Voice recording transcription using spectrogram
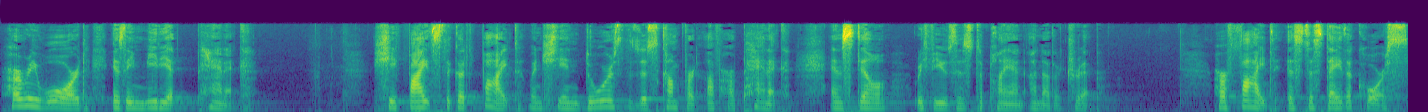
Her reward is immediate panic. She fights the good fight when she endures the discomfort of her panic and still refuses to plan another trip. Her fight is to stay the course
